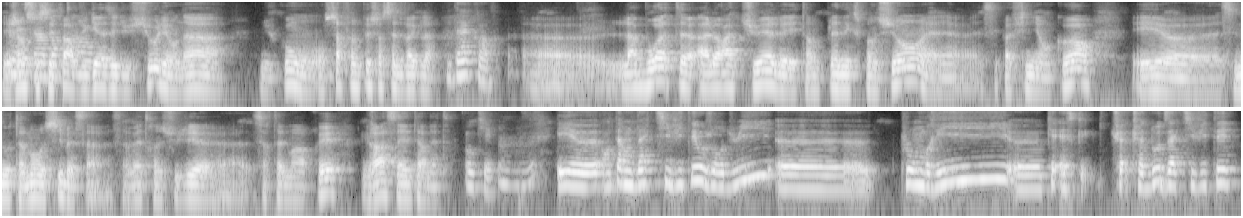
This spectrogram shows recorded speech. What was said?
les Ouais, gens se séparent du gaz et du fioul et on a du coup on, on surfe un peu sur cette vague-là. D'accord. Euh, la boîte à l'heure actuelle est en pleine expansion, elle, elle s'est pas finie encore et euh, c'est notamment aussi ben, ça ça va être un sujet euh, certainement après grâce à internet. Ok. Mhm. Et euh, en termes d'activité aujourd'hui, euh, plomberie, euh, est-ce que tu as, tu as d'autres activités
